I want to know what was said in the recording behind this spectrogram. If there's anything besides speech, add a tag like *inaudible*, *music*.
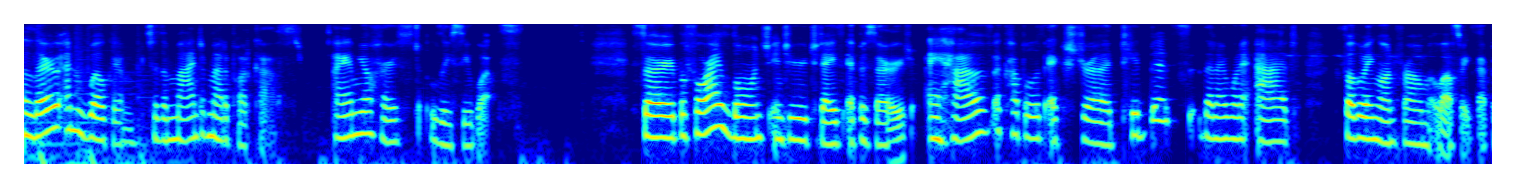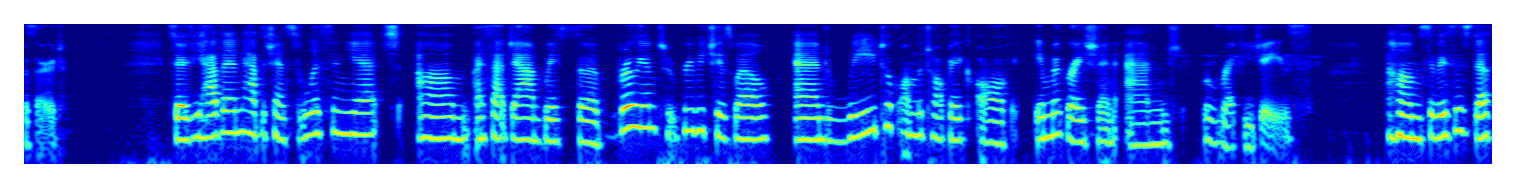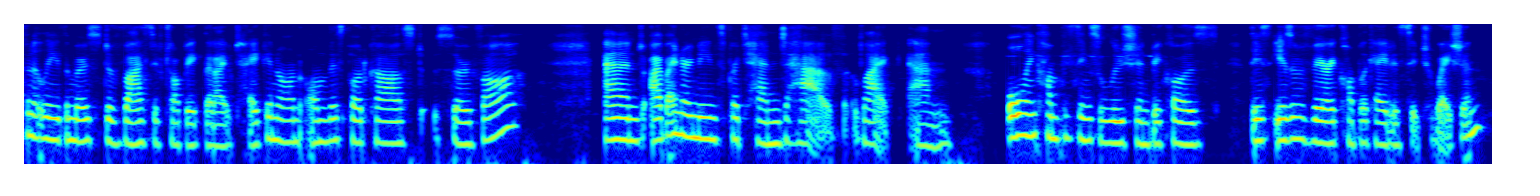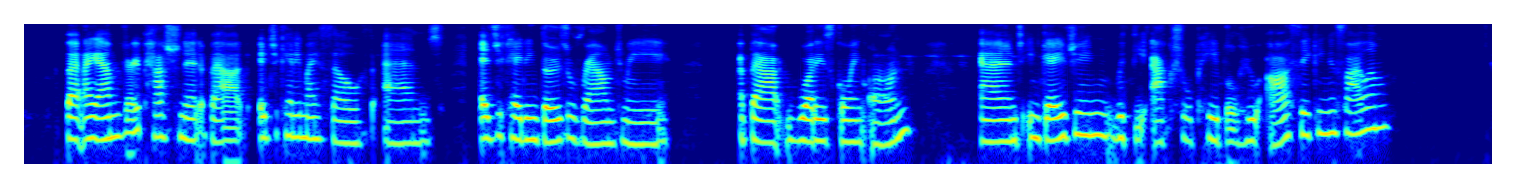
Hello and welcome to the Mind of Matter podcast. I am your host, Lucy Watts. So, before I launch into today's episode, I have a couple of extra tidbits that I want to add following on from last week's episode. So, if you haven't had the chance to listen yet, um, I sat down with the brilliant Ruby Chiswell and we took on the topic of immigration and refugees. Um, so this is definitely the most divisive topic that I've taken on on this podcast so far. And I by no means pretend to have like an all encompassing solution because this is a very complicated situation. But I am very passionate about educating myself and educating those around me about what is going on and engaging with the actual people who are seeking asylum.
